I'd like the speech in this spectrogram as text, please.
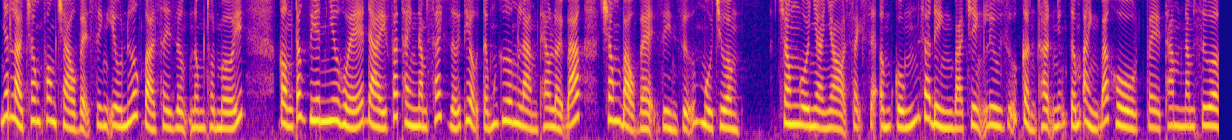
nhất là trong phong trào vệ sinh yêu nước và xây dựng nông thôn mới. Cộng tác viên như Huế, Đài Phát thanh Nam Sách giới thiệu tấm gương làm theo lời bác trong bảo vệ gìn giữ môi trường. Trong ngôi nhà nhỏ sạch sẽ ấm cúng, gia đình bà Trịnh lưu giữ cẩn thận những tấm ảnh bác Hồ về thăm năm xưa.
